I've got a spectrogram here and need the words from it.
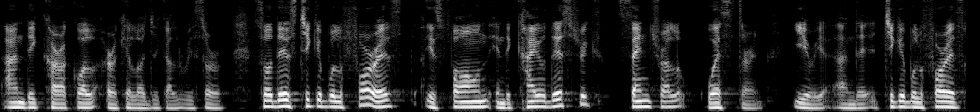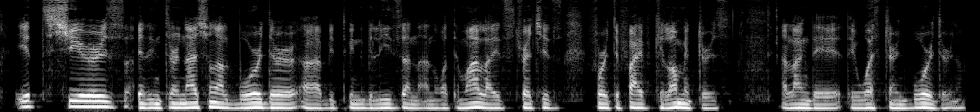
and the Caracol Archaeological Reserve. So this Chiquibul Forest is found in the Cayo District, central western area. And the Chiquibul Forest, it shares an international border uh, between Belize and, and, Guatemala. It stretches 45 kilometers along the, the western border.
